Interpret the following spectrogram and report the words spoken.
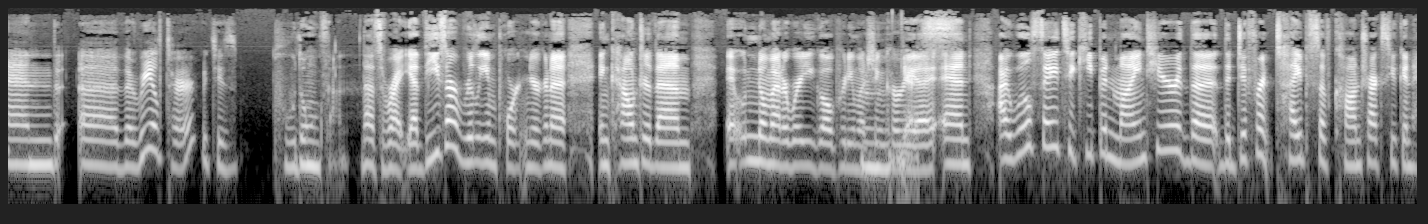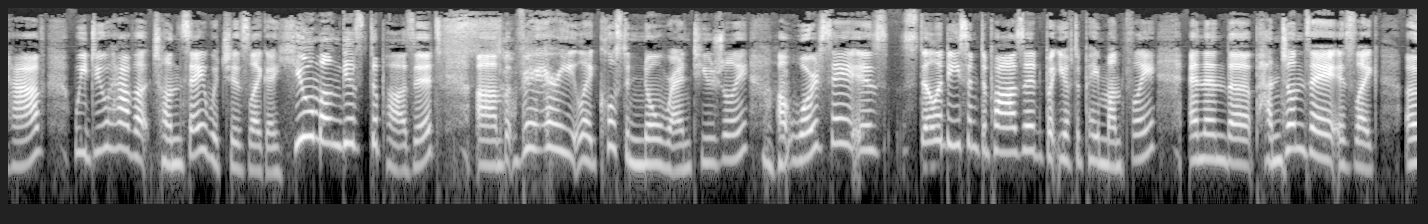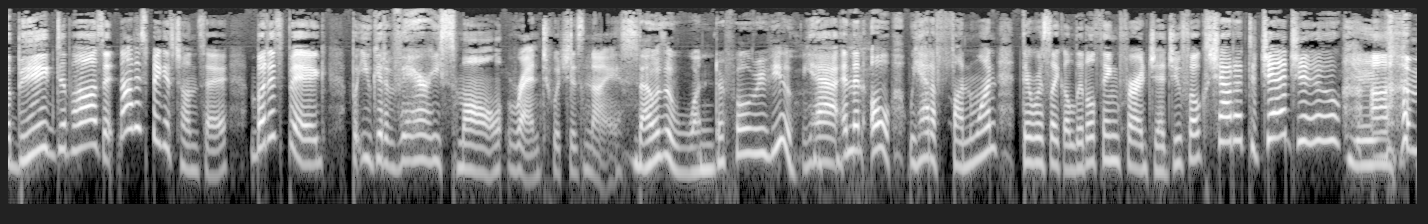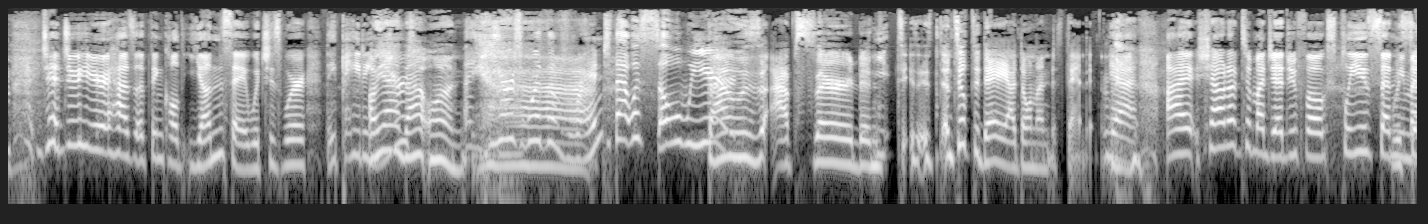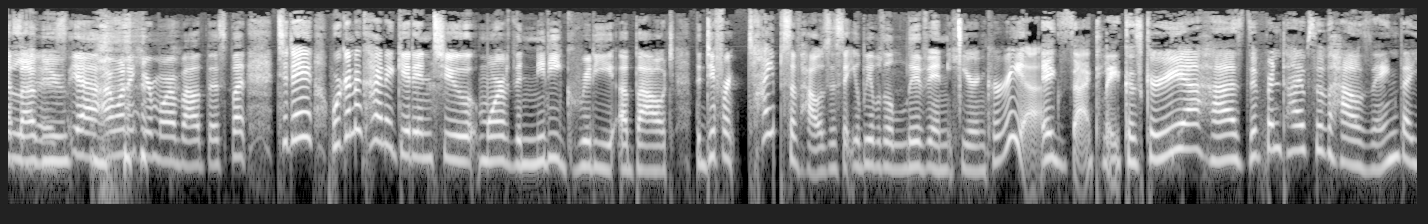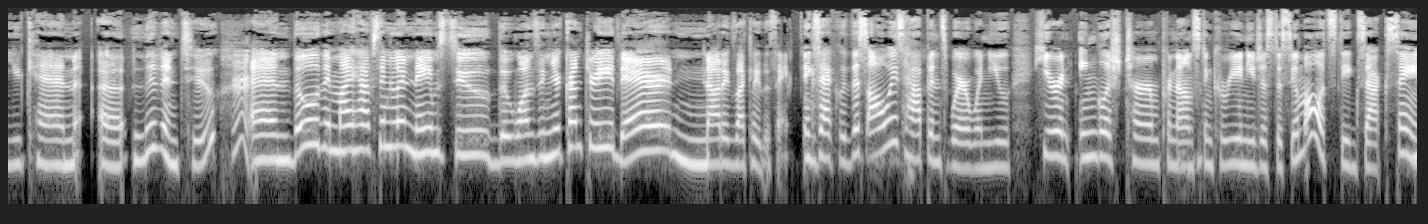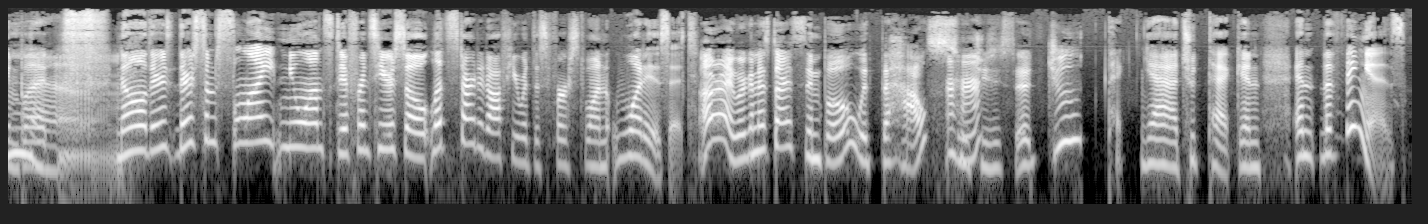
and uh, the realtor, which is 부동산. That's right. Yeah, these are really important. You're going to encounter them eh, no matter where you go pretty much in Korea. yes. And I will say to keep in mind here the the different types of contracts you can have. We do have a chonse, which is like a humongous deposit, um, but very like close to no rent usually. Uh, 월세 is still a decent deposit, but you have to pay monthly. And then the 반전세 is like a big deposit, not as big as chonse, but it's big, but you get a very small rent, which is nice. That was a wonderful review. Yeah, and then oh, we had a fun one. There was like a little thing for our Jeju folks. Shout out to Jeju. Um, Jeju here has a thing called Yunse, which is where they paid a Oh yeah, that one. a year's worth of rent. That was so weird. That was absurd, and t- until today, I don't understand it. Yeah, I shout out to my Jeju folks. Please send We me messages. love you. Yeah, I want to hear more about this. But today we're going to kind of get into more of the nitty gritty about the different types of houses that you'll be able to live in here in Korea. Exactly, because Korea has different types of housing that you can uh, live into, and though they might have similar names to the ones in your country, they're not exactly the same. Exactly. This always happens where when you hear an English term pronounced in Korean, you just assume, oh, it's the exact same. But no, there's there's some slight nuance difference here. So let's start it off here with this first one. What is it? All right, we're gonna start simple with the house, which is a 주택. Yeah, 주택. And and the thing is,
